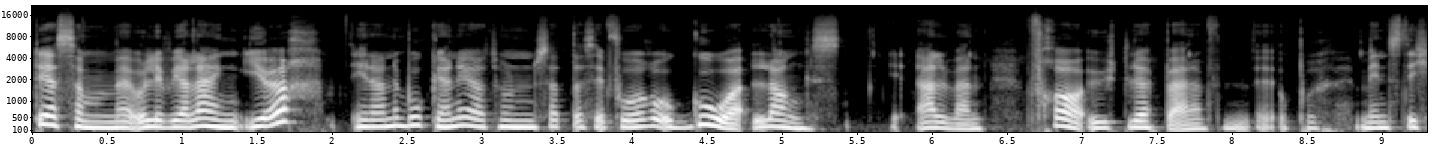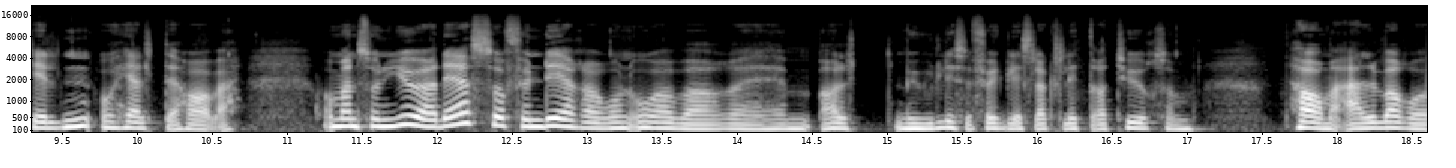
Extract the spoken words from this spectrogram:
Det som Olivia Leng gjør i denne boken, er at hun setter seg fore å gå langs elven fra utløpet, den minste kilden, og helt til havet. Og mens hun gjør det, så funderer hun over eh, alt mulig, selvfølgelig slags litteratur som har med elver å,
